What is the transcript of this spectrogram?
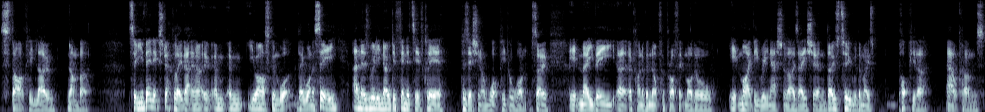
starkly low number. So you then extrapolate that and, and, and you ask them what they want to see, and there's really no definitive, clear position on what people want. So it may be a, a kind of a not for profit model, it might be renationalisation. Those two were the most popular outcomes.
